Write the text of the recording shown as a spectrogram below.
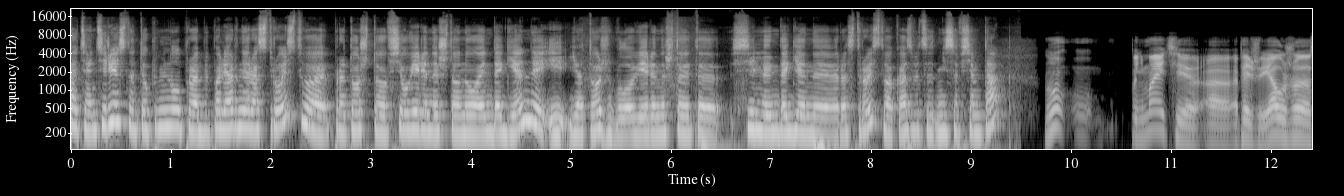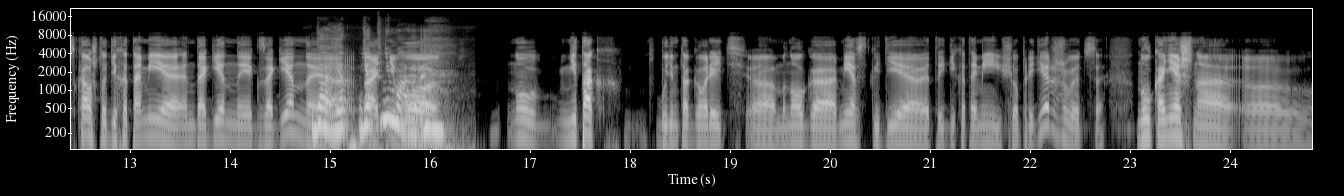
Кстати, интересно, ты упомянул про биполярное расстройство, про то, что все уверены, что оно эндогенное, и я тоже была уверена, что это сильно эндогенное расстройство, оказывается, не совсем так? Ну, понимаете, а, опять же, я уже сказал, что дихотомия эндогенная и экзогенная. Да, я, я понимаю. Него, ну, не так, будем так говорить, э, много мест, где этой дихотомии еще придерживаются. Ну, конечно, э,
